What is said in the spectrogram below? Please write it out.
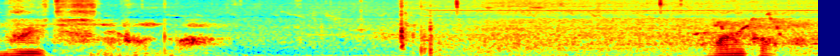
無理ですね今度は。あれか。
